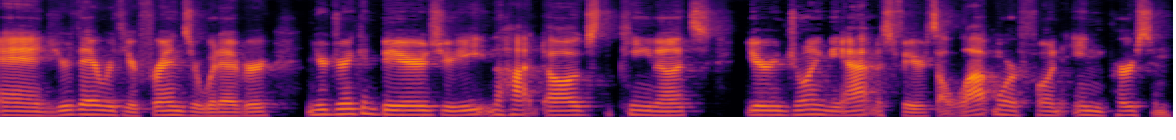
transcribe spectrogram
and you're there with your friends or whatever, and you're drinking beers, you're eating the hot dogs, the peanuts, you're enjoying the atmosphere, it's a lot more fun in person.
